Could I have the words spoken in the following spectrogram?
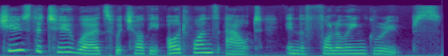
Choose the two words which are the odd ones out in the following groups.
